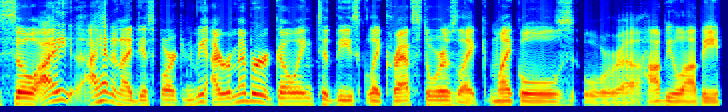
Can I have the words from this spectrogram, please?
So I I had an idea spark in me. I remember going to these like craft stores like Michaels or uh, Hobby Lobby,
